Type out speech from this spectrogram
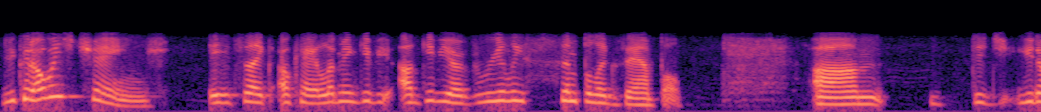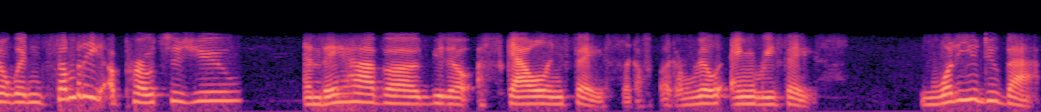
You could always change. It's like, okay, let me give you. I'll give you a really simple example. Um, did you, you know when somebody approaches you and they have a, you know, a scowling face, like a like a real angry face? What do you do back?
